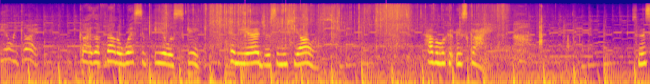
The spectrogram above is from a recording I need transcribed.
Here we go. Guys, I found a western earless skink, Hemiergis initialis. Have a look at this guy. So this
